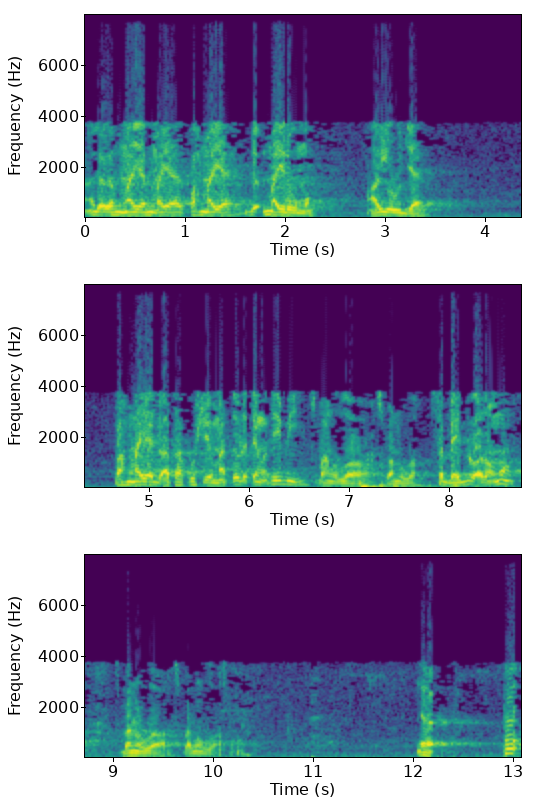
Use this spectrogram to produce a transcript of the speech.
Ada orang maya-maya, pah maya, duduk mai rumah. Hari hujan. Pah maya duduk atas kursi, mata duduk tengok TV. Subhanallah, subhanallah. Sebab gerak tak mahu. Subhanallah, subhanallah. Ya. Puk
